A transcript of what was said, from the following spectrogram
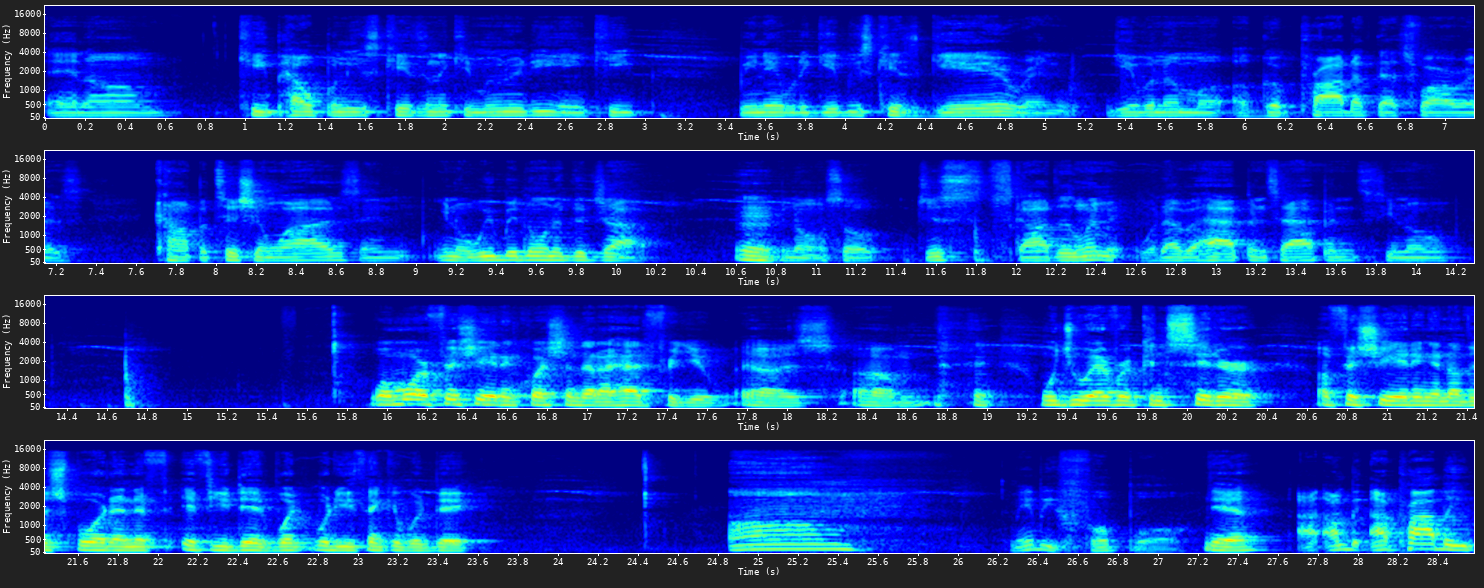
and um, keep helping these kids in the community, and keep being able to give these kids gear and giving them a, a good product as far as competition wise. And you know, we've been doing a good job. You know, so just sky's the limit. Whatever happens, happens. You know, One more officiating question that I had for you is: um, Would you ever consider officiating another sport? And if, if you did, what what do you think it would be? um, maybe football. Yeah, I, I'm- I probably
